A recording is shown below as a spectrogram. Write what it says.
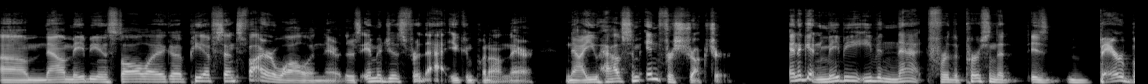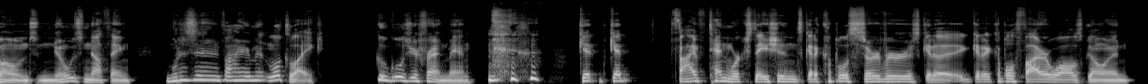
um, now maybe install like a pfSense firewall in there. There's images for that you can put on there. Now you have some infrastructure. And again, maybe even that for the person that is bare bones, knows nothing. What does an environment look like? Google's your friend, man. get get five, ten workstations, get a couple of servers, get a get a couple of firewalls going.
